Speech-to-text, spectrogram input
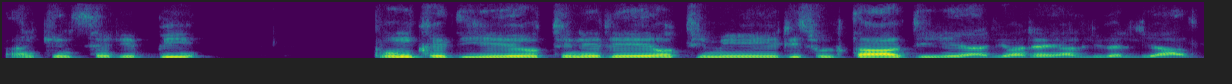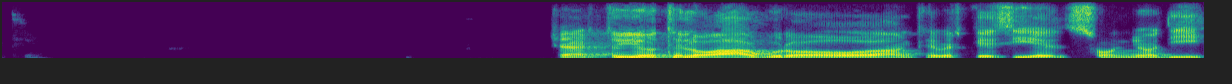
anche in Serie B, comunque di ottenere ottimi risultati e arrivare a livelli alti. Certo, io te lo auguro anche perché sì, è il sogno di,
